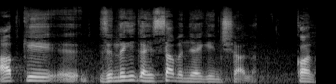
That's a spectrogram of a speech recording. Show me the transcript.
आपकी ज़िंदगी का हिस्सा बन जाएगी इन कॉल।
